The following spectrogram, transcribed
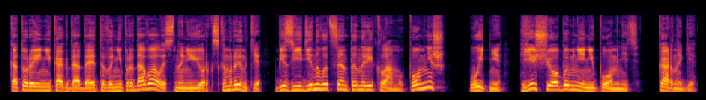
которая никогда до этого не продавалась на нью-йоркском рынке, без единого цента на рекламу, помнишь? Уитни, еще бы мне не помнить. Карнеги,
